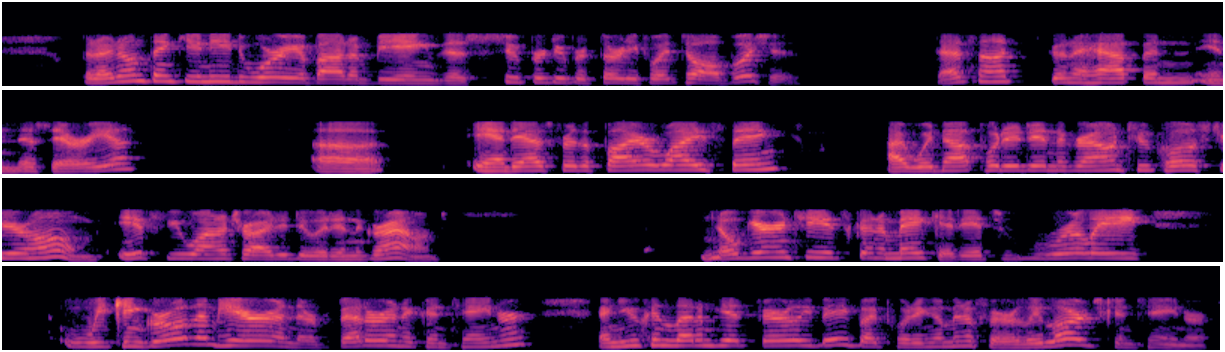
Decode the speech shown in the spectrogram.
but I don't think you need to worry about them being the super duper 30 foot tall bushes. That's not going to happen in this area. Uh, and as for the Firewise thing, I would not put it in the ground too close to your home if you want to try to do it in the ground. No guarantee it's going to make it. It's really, we can grow them here and they're better in a container. And you can let them get fairly big by putting them in a fairly large container.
